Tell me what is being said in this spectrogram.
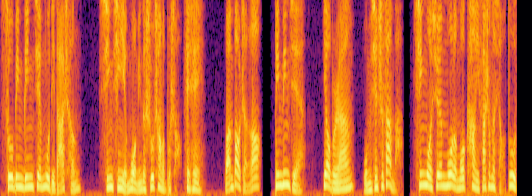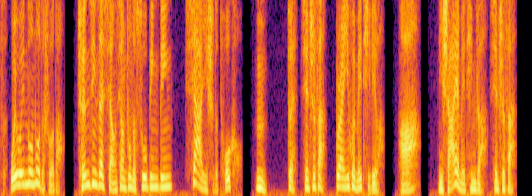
苏冰冰见目的达成，心情也莫名的舒畅了不少。嘿嘿，完抱枕了。冰冰姐，要不然我们先吃饭吧。清墨轩摸了摸抗议发生的小肚子，唯唯诺诺的说道。沉浸在想象中的苏冰冰下意识的脱口：“嗯，对，先吃饭，不然一会没体力了。”啊，你啥也没听着，先吃饭。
